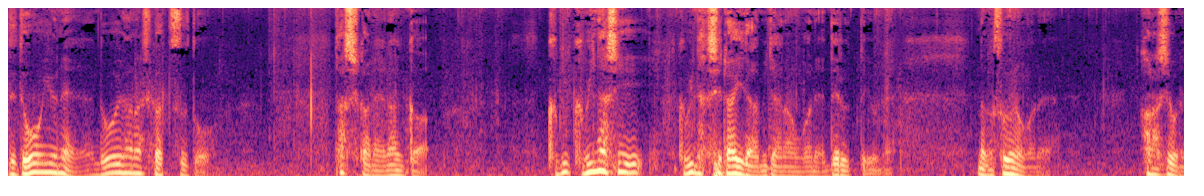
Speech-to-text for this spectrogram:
で、どういうね、どういう話かっつうと、確かね、なんか、首、首なし、首なしライダーみたいなのがね、出るっていうね、なんかそういうのがね、話をね、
